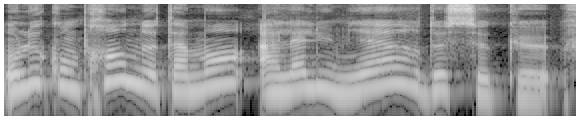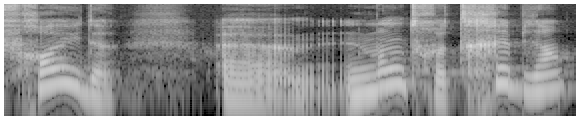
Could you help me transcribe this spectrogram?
On le comprend notamment à la lumière de ce que Freud euh, montre très bien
